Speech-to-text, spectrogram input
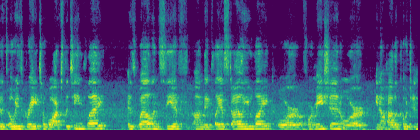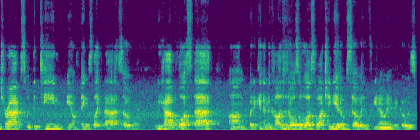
but it's always great to watch the team play as well and see if um, they play a style you like or a formation or you know how the coach interacts with the team you know things like that. So we have lost that um, but again the colleges have also lost watching you. So it's you know it, it goes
